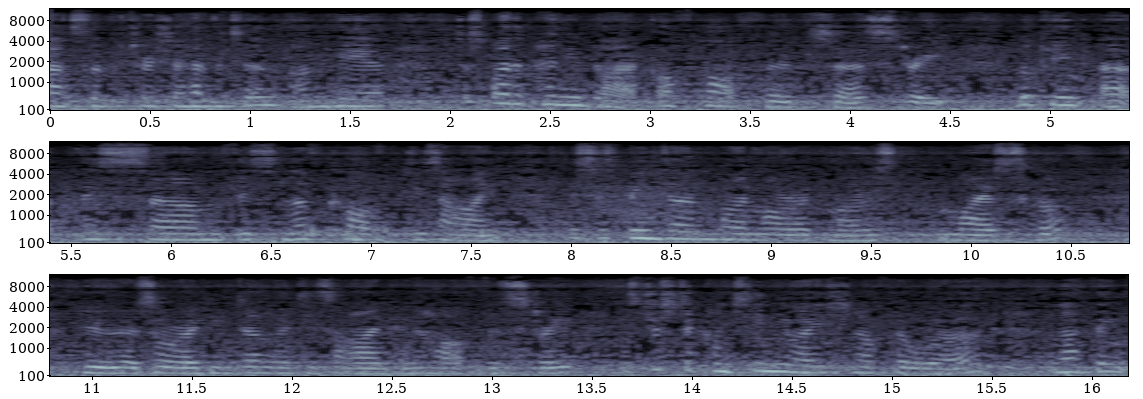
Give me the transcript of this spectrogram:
Councillor Patricia Heatherton. I'm here just by the Penny Black off Hertford uh, Street, looking at this um, this Love card design. This has been done by Morag Myerscough, who has already done the design in Hertford Street. It's just a continuation of her work, and I think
